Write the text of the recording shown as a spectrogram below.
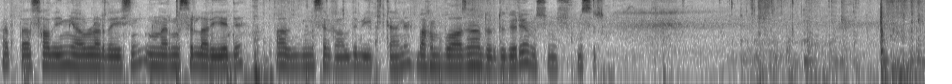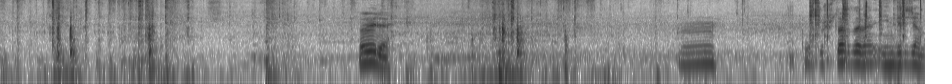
Hatta salayım yavrular da yesin. Bunlar mısırları yedi. Az bir mısır kaldı bir iki tane. Bakın boğazına durdu görüyor musunuz mısır? Öyle. Hmm. Bu kuşları da ben indireceğim.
